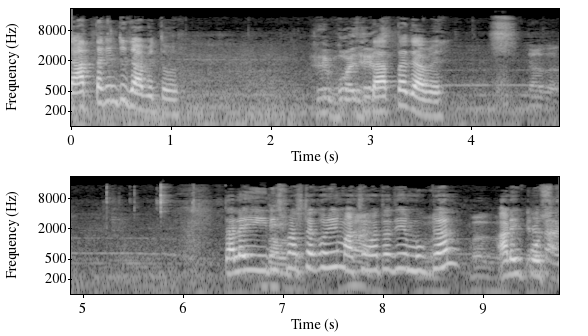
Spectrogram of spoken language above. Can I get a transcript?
দাঁতটা কিন্তু যাবে তোর। দাঁতটা যাবে। তাহলে এই ইলিশ মাছটা করি মাছের মাথা দিয়ে মুগ ডাল আর এই পোস্ত।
